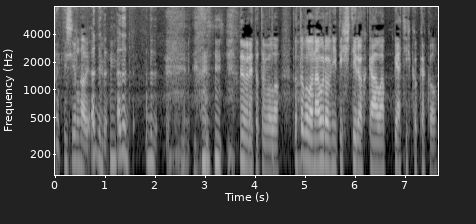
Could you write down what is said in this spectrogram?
Taký šilhavý. Dobre, toto bolo, toto bolo na úrovni tých 4 káv a 5 Coca-Col.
